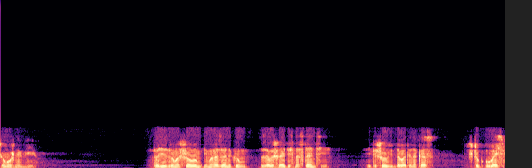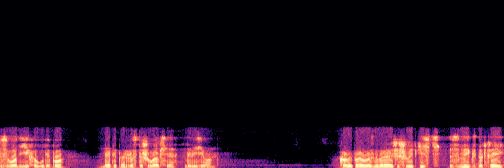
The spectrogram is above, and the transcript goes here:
Чому ж не вмію? Тоді з Ромашовим і магазиником залишайтесь на станції і пішов віддавати наказ, щоб увесь взвод їхав у депо, де тепер розташувався дивізіон. Коли паровоз, набираючи швидкість, зник з дочей,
